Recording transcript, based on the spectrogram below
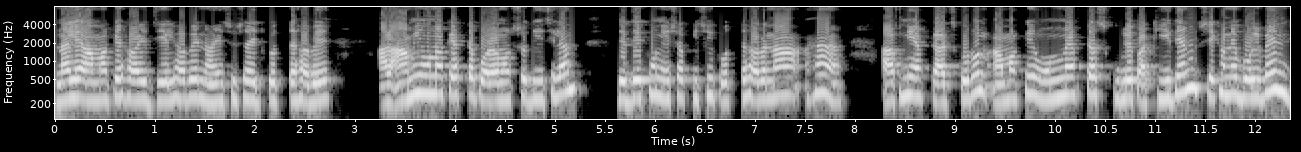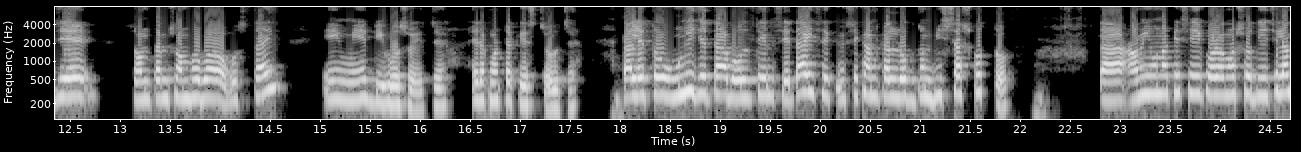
নালে আমাকে হয় জেল হবে নয় সুসাইড করতে হবে। আর আমি ওনাকে একটা পরামর্শ দিয়েছিলাম যে, দেখুন, এসব কিছুই করতে হবে না। হ্যাঁ আপনি এক কাজ করুন, আমাকে অন্য একটা স্কুলে পাঠিয়ে দেন। সেখানে বলবেন যে, সন্তান সম্ভব অবস্থায় এই মেয়ের ডিভোর্স হয়েছে। এরকম একটা কেস চলছে। তাহলে তো উনি যেটা বলতেন, সেটাই সেখানকার লোকজন বিশ্বাস করতো। তা আমি ওনাকে সেই পরামর্শ দিয়েছিলাম,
